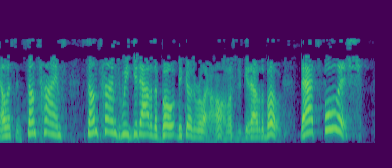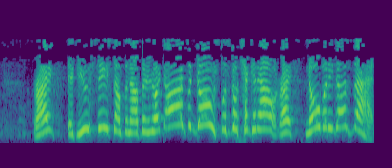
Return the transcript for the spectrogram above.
Now listen, sometimes, sometimes we get out of the boat because we're like, oh, let's just get out of the boat. That's foolish. Right? If you see something out there, you're like, oh, it's a ghost. Let's go check it out. Right? Nobody does that.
